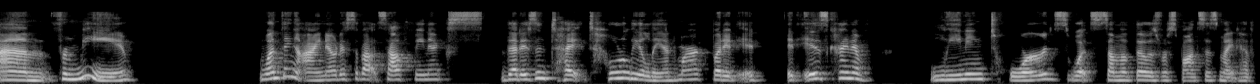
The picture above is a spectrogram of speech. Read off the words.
Um, for me, one thing I notice about South Phoenix that isn't t- totally a landmark, but it it it is kind of leaning towards what some of those responses might have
